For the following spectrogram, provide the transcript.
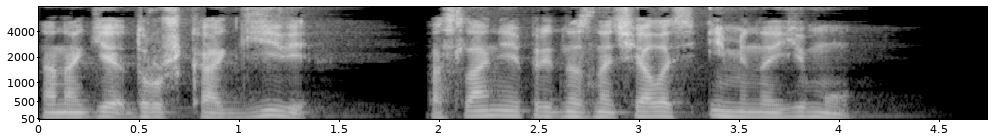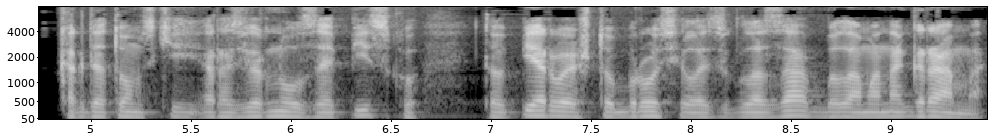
на ноге дружка Гиви, послание предназначалось именно ему – когда Томский развернул записку, то первое, что бросилось в глаза, была монограмма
